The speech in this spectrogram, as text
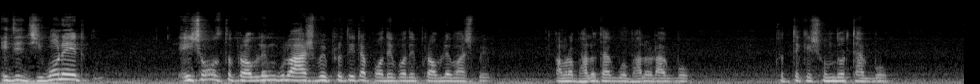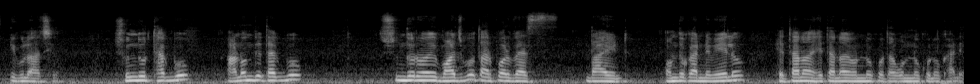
এই যে জীবনের এই সমস্ত প্রবলেমগুলো আসবে, প্রতিটা পদে পদে প্রবলেম আসবে। আমরা ভালো থাকব, ভালো রাখব, প্রত্যেকে সুন্দর থাকব, এগুলো আছে। সুন্দর থাকব, আনন্দে থাকব সুন্দরভাবে বাঁচবো, তারপর ব্যাস দা এন্ড অন্ধকার নেমে এলো, হেতা নয় হেতা নয়, অন্য কোথাও, অন্য কোনোখানে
